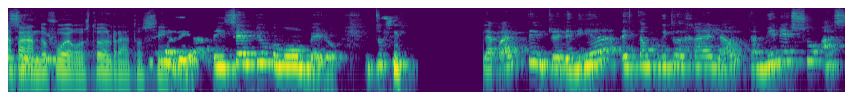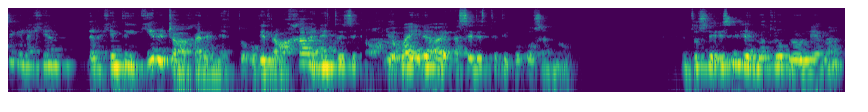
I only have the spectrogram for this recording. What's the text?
Apagando fuegos todo el rato, sí. De incendio como bombero. Entonces, la parte entretenida está un poquito dejada de lado y también eso hace que la gente, la gente que quiere trabajar en esto o que trabajaba en esto dice, no, yo voy a ir a hacer este tipo de cosas, no. Entonces, ese es el otro problema,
